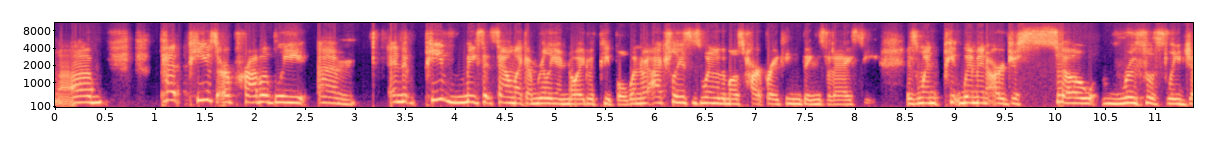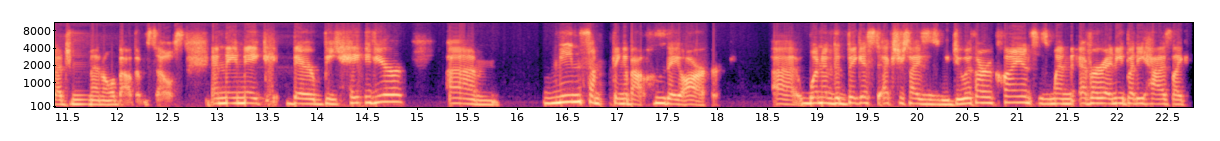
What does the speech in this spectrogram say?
Um, pet peeves are probably um, and peeve makes it sound like I'm really annoyed with people when actually this is one of the most heartbreaking things that I see is when women are just so ruthlessly judgmental about themselves and they make their behavior um, mean something about who they are uh, one of the biggest exercises we do with our clients is whenever anybody has like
